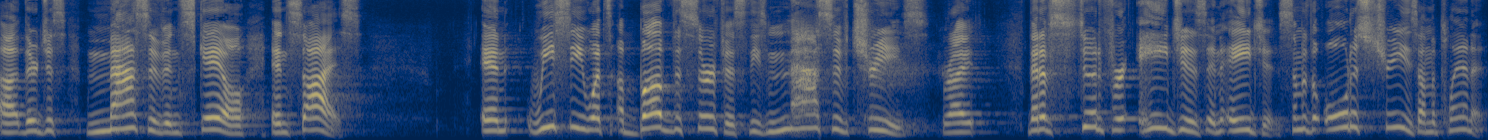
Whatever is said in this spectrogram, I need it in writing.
Uh, they're just massive in scale and size. And we see what's above the surface, these massive trees, right? That have stood for ages and ages, some of the oldest trees on the planet.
